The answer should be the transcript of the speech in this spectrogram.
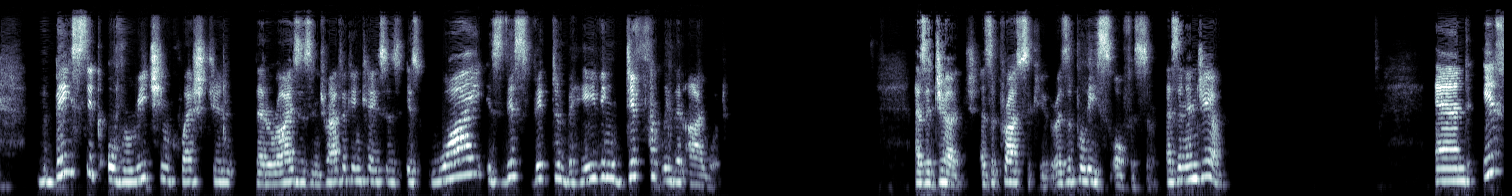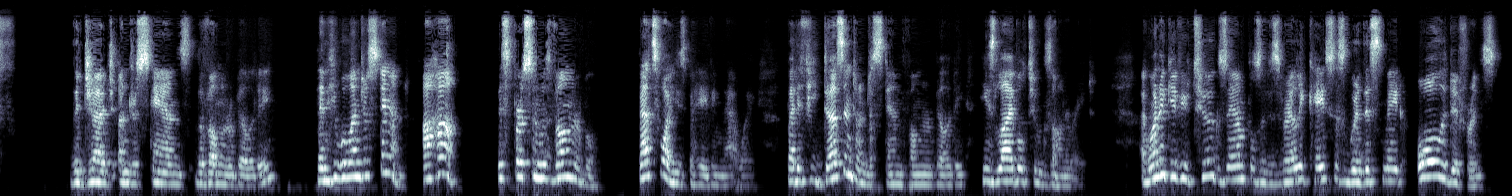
The basic overreaching question that arises in trafficking cases is why is this victim behaving differently than i would? As a judge, as a prosecutor, as a police officer, as an NGO. And if the judge understands the vulnerability, then he will understand aha, this person was vulnerable. That's why he's behaving that way. But if he doesn't understand vulnerability, he's liable to exonerate. I want to give you two examples of Israeli cases where this made all the difference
